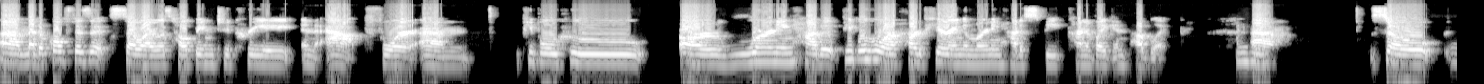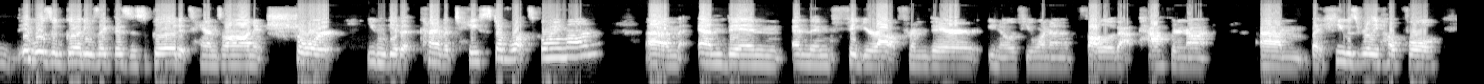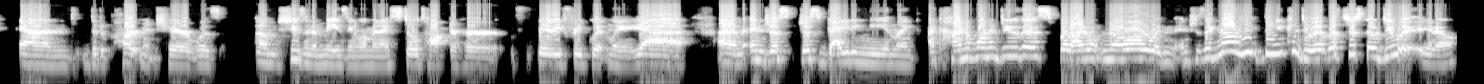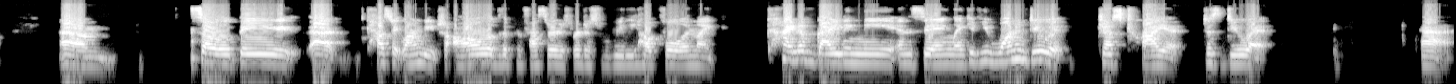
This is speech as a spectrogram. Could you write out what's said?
uh, medical physics. So I was helping to create an app for um, people who are learning how to, people who are hard of hearing and learning how to speak kind of like in public. Mm-hmm. Um, so it was a good, it was like, this is good, it's hands on, it's short, you can get a kind of a taste of what's going on. Um, and then and then figure out from there, you know, if you want to follow that path or not. Um, but he was really helpful and the department chair was um, she's an amazing woman. I still talk to her very frequently. Yeah. Um, and just, just guiding me and like, I kind of want to do this, but I don't know. And, and she's like, no, you, you can do it. Let's just go do it, you know? Um, so they, at Cal State Long Beach, all of the professors were just really helpful and like kind of guiding me and saying like, if you want to do it, just try it. Just do it. Yeah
